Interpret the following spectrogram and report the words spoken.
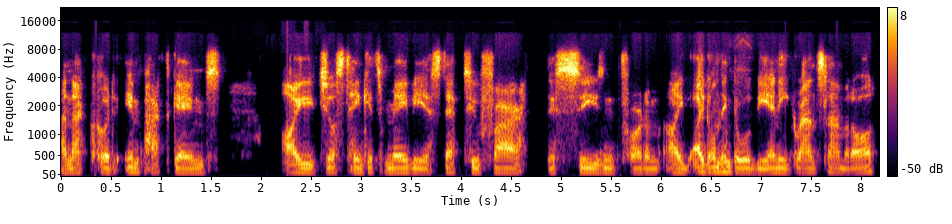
and that could impact games. I just think it's maybe a step too far this season for them. I, I don't think there will be any Grand Slam at all.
